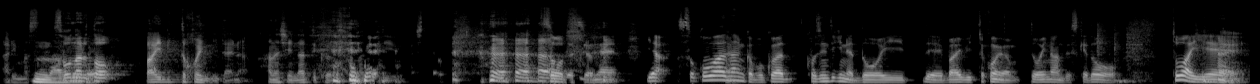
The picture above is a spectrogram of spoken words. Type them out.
ありますね。そうなると、バイビットコインみたいな話になってくるのかなっていう。そうですよね。いや、そこはなんか僕は個人的には同意で、バイビットコインは同意なんですけど、とはいえ、はい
